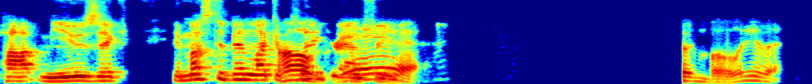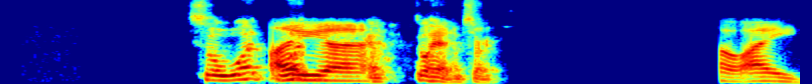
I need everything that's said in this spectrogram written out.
pop music. It must have been like a Oh playground for you. yeah, couldn't believe it. So what? I what uh, go ahead. I'm sorry. oh I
